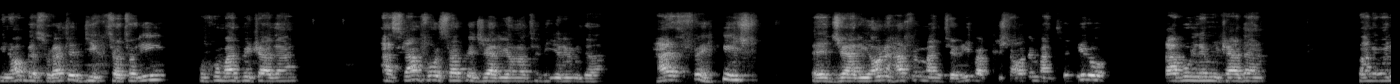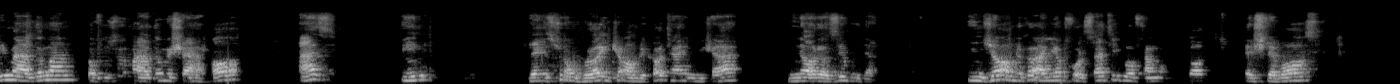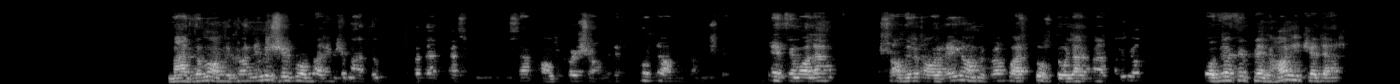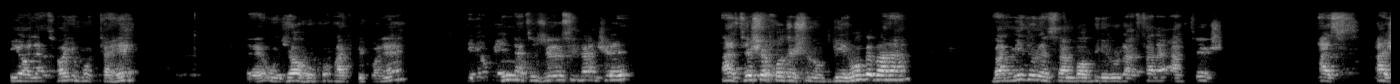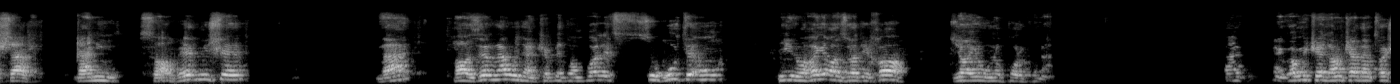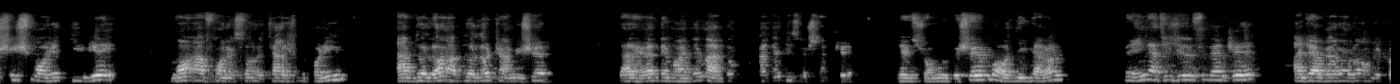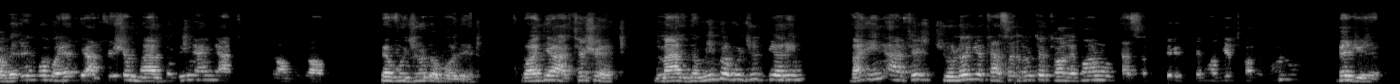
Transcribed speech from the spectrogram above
اینا به صورت دیکتاتوری حکومت می‌کردن. اصلا فرصت به جریانات دیگه نمی‌دادن حرف هیچ جریان حرف منطقی و پیشنهاد منطقی رو قبول نمی‌کردن بنابراین مردم هم با خصوص مردم شهرها از این رئیس جمهورایی که آمریکا تعیین می‌کرد ناراضی بودن. اینجا آمریکا اگر فرصتی گفتم اشتباه مردم آمریکا نمیشه گفت برای اینکه مردم آمریکا در تصمیم آمریکا شامل کل آمریکا میشه. احتمالا شامل قاره آمریکا باید گفت دولت مردم یا قدرت پنهانی که در ایالت های متحد اونجا حکومت می‌کنه اینا به این نتیجه رسیدن که ارتش خودشون رو بیرون ببرن و می‌دونستن با بیرون رفتن ارتش از اشرف غنی ثابت میشه و حاضر نبودن که به دنبال سقوط اون نیروهای آزادی خواه جای اونو پر کنن. هنگامی که اعلام کردن تا شش ماه دیگه ما افغانستان رو ترک می‌کنیم عبدالله عبدالله که همیشه در حقیقت نماینده مردم نمیذاشتن که رئیس جمهور بشه با دیگران به این نتیجه رسیدن که اگر قرار آمریکا بره ما باید یه ارتش مردمی نه این ارتش آمریکا به وجود آورده. باید یه ارتش مردمی به وجود بیاریم و این ارتش جلوی تسلط طالبان و تسلط احتمالی طالبان رو بگیره.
